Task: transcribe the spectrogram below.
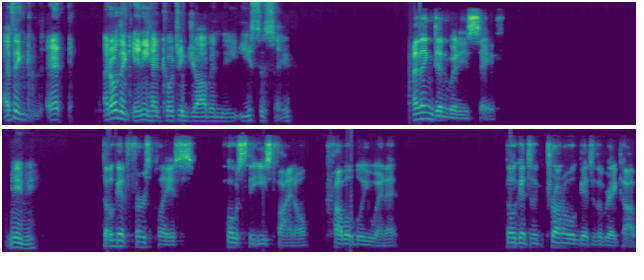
I think eh, I don't think any head coaching job in the East is safe. I think Dinwiddie's safe. Maybe They'll get first place, host the East final, probably win it. They'll get to Toronto will get to the Grey Cup.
